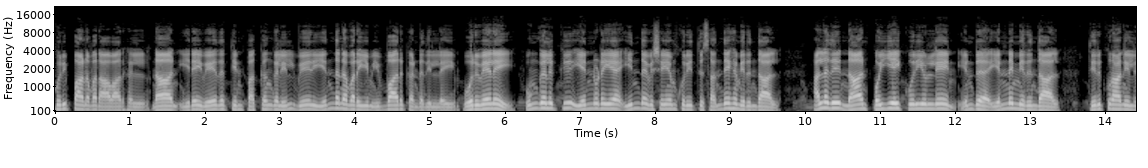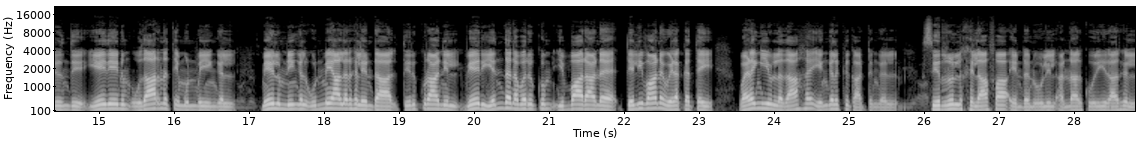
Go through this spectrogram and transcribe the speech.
குறிப்பானவர் ஆவார்கள். நான் இறை வேதத்தின் பக்கங்களில் வேறு எந்த நபரையும் இவ்வாறு கண்டதில்லை. ஒருவேளை உங்களுக்கு என்னுடைய இந்த விஷயம் குறித்து சந்தேகம் இருந்தால் அல்லது நான் பொய்யை கூறியுள்ளேன் என்ற எண்ணம் இருந்தால் திருக்குரானிலிருந்து ஏதேனும் உதாரணத்தை முன்வையுங்கள். மேலும் நீங்கள் உண்மையாளர்கள் என்றால் திருக்குரானில் வேறு எந்த நபருக்கும் இவ்வாறான தெளிவான விளக்கத்தை வழங்கியுள்ளதாக எங்களுக்கு காட்டுங்கள். சிர்ருல் ஹிலாஃபா என்ற நூலில் அன்னார் கூறுகிறார்கள்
